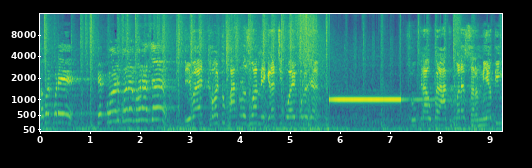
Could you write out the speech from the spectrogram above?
ખબર પડે કે કોણ કોને મારે છે. દેવાયત ખબર તું પાતળો છું આ મેઘરાજજી ગોયલ બોલે છે. છોકરા ઉપર હાથ ઉપાડે શરમ નહીં આવતી?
